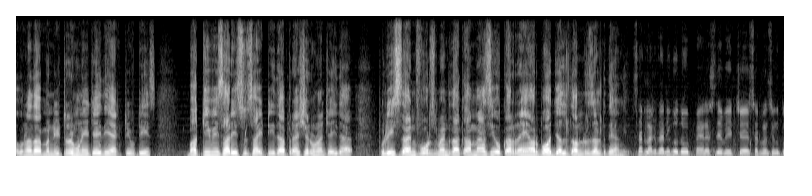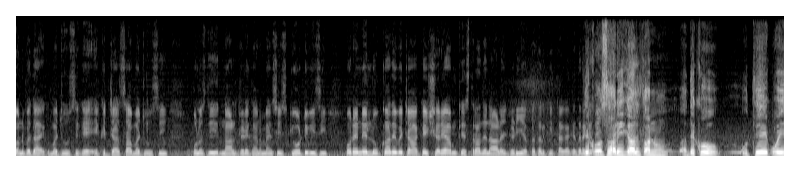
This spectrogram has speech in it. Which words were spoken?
ਉਹਨਾਂ ਦਾ ਮੋਨੀਟਰ ਹੋਣੀ ਚਾਹੀਦੀਆਂ ਐਕਟੀਵਿਟੀਜ਼ ਬਾਕੀ ਵੀ ਸਾਰੀ ਸੁਸਾਇਟੀ ਦਾ ਪ੍ਰੈਸ਼ਰ ਹੋਣਾ ਚਾਹੀਦਾ। ਪੁਲਿਸ ਦਾ ਇਨਫੋਰਸਮੈਂਟ ਦਾ ਕੰਮ ਹੈ ਅਸੀਂ ਉਹ ਕਰ ਰਹੇ ਹਾਂ ਔਰ ਬਹੁਤ ਜਲਦ ਤੁਹਾਨੂੰ ਰਿਜ਼ਲਟ ਦੇਵਾਂਗੇ। ਸਰ ਲੱਗਦਾ ਨਹੀਂ ਕਿ ਉਦੋਂ ਪੈਲਸ ਦੇ ਵਿੱਚ ਸਰਵਨ ਸਿੰਘ ਤੁਹਾਨੂੰ ਵਿਧਾਇਕ ਮੌਜੂਦ ਸੀਗੇ ਇੱਕ ਜੱਜ ਸਾਹਿਬ ਮੌਜੂਦ ਸੀ ਪੁਲਿਸ ਦੀ ਨਾਲ ਜਿਹੜੇ ਗਨਮੈਨ ਸੀ ਸਿਕਿਉਰਿਟੀ ਵੀ ਸੀ ਔਰ ਇੰਨੇ ਲੋਕਾਂ ਦੇ ਵਿੱਚ ਆ ਕੇ ਸ਼ਰੇਆਮ ਕਿਸ ਤਰ੍ਹਾਂ ਦੇ ਨਾਲ ਜਿਹੜੀ ਆ ਕਤਲ ਕੀਤਾ ਗਿਆ ਕਿਤੇ ਦੇਖੋ ਸਾਰੀ ਗੱਲ ਤੁਹਾਨੂੰ ਦੇਖੋ ਉੱਥੇ ਕੋਈ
